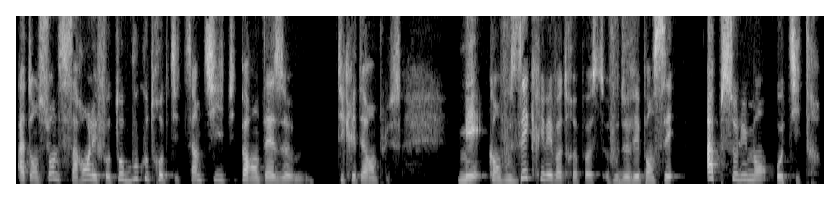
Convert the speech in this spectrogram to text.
attention, ça rend les photos beaucoup trop petites. C'est un petit, parenthèse, euh, petit critère en plus. Mais quand vous écrivez votre post, vous devez penser absolument au titre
